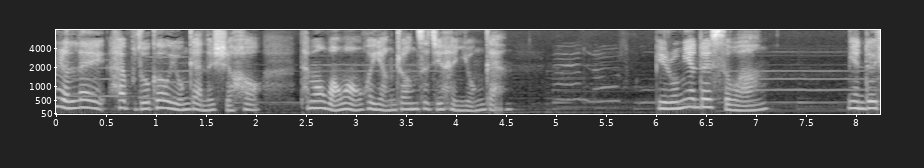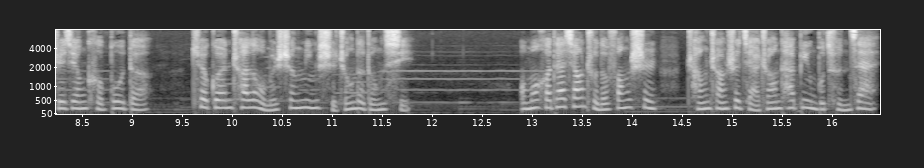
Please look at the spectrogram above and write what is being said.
当人类还不足够勇敢的时候，他们往往会佯装自己很勇敢。比如面对死亡，面对这件可怖的却贯穿了我们生命始终的东西，我们和他相处的方式常常是假装它并不存在。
